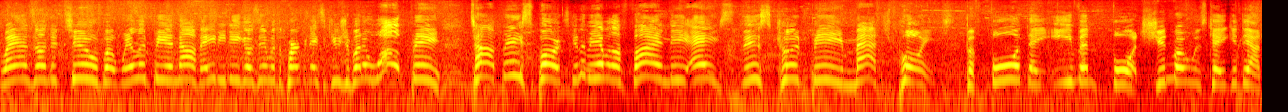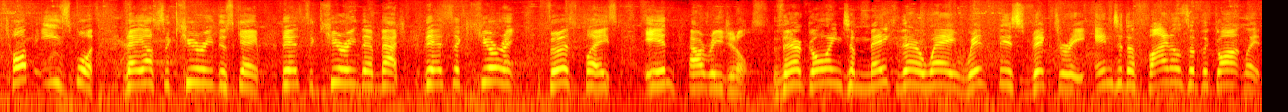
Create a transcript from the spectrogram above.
lands onto two, but will it be enough? ADD goes in with the perfect execution, but it won't be. Top Esports going to be able to find the ace. This could be match point. before they even fought. Shinmo was taken down. Top Esports, they are securing this game. They're securing their match. They're securing first place in our regionals. They're going to make their way with this victory into the finals of the Gauntlet,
